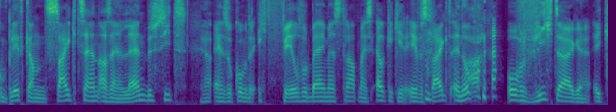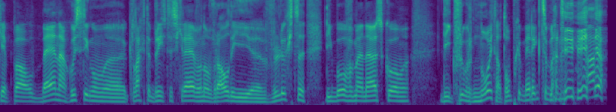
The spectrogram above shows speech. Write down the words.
compleet kan psyched zijn als hij een lijnbus ziet. Ja. En zo komen er echt veel voorbij in mijn straat, maar hij is elke keer even psyched. En ook over vliegtuigen. Ik heb al bijna goesting om een klachtenbrief te schrijven over al die eh, vluchten die boven mijn huis komen, die ik vroeger nooit had opgemerkt. Maar nu ja,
